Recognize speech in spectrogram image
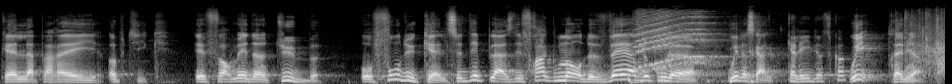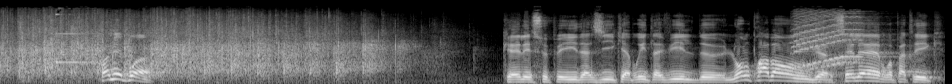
Quel appareil optique? Est formé d'un tube au fond duquel se déplacent des fragments de verre de couleur. Oui, Pascal. Kaléidoscope. Oui, très bien. Premier point. Quel est ce pays d'Asie qui abrite la ville de Luang Prabang Célèbre, Patrick.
